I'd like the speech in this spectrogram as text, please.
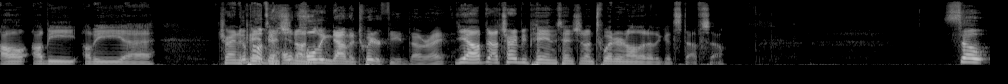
I'll I'll be I'll be uh, trying to You'll pay attention on holding down the Twitter feed though, right? Yeah, I'll, I'll try to be paying attention on Twitter and all that other good stuff. So. So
